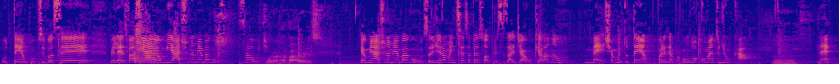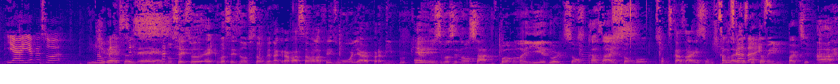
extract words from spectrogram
o tempo. Se você, beleza, fala assim, ah, eu me acho na minha bagunça. Saúde. Coronavírus. Eu me acho na minha bagunça. Geralmente, se essa pessoa precisar de algo que ela não mexe há muito tempo, por exemplo, algum documento de um carro, Aham. né? E aí a pessoa não mexe. É, não sei se é que vocês não estão vendo a gravação, ela fez um olhar pra mim porque É, se você não sabe, Pamela e Edward são casais. somos, somos casais? Somos Somos casais, é que eu casais. também participo. Ah,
